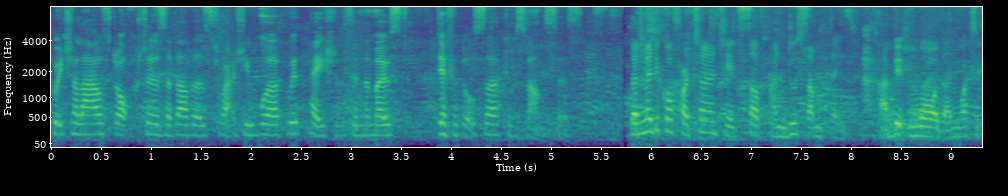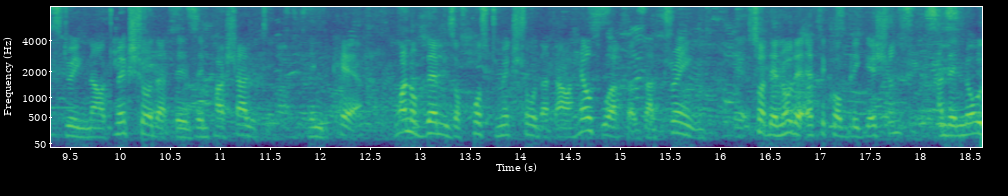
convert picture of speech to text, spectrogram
which allows doctors and others to actually work with patients in the most difficult circumstances. The medical fraternity itself can do something a bit more than what it's doing now to make sure that there's impartiality in the care. One of them is, of course, to make sure that our health workers are trained uh, so they know their ethical obligations and they know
